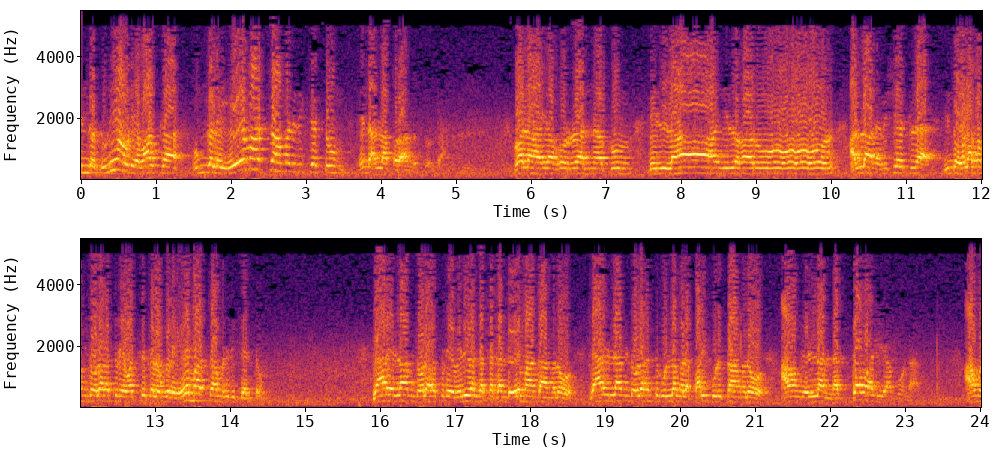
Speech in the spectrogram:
இந்த துனியாவுடைய வாழ்க்கை உங்களை ஏமாற்றாமல் இருக்கட்டும் என்று அல்லா பராமரி சொல்றாங்க அல்லாத விஷயத்துல இந்த உலகம் இந்த உலகத்துடைய வஸ்துக்கள் உங்களை ஏமாற்றாமல் இருக்கட்டும் யாரெல்லாம் இந்த உலகத்துடைய வெளிரங்கத்தை கண்டு ஏமாந்தாங்களோ யாரெல்லாம் இந்த உலகத்துக்கு உள்ளங்களை பறி கொடுத்தாங்களோ அவங்க எல்லாம் நஷ்டவாளியா போனாங்க. அவங்க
